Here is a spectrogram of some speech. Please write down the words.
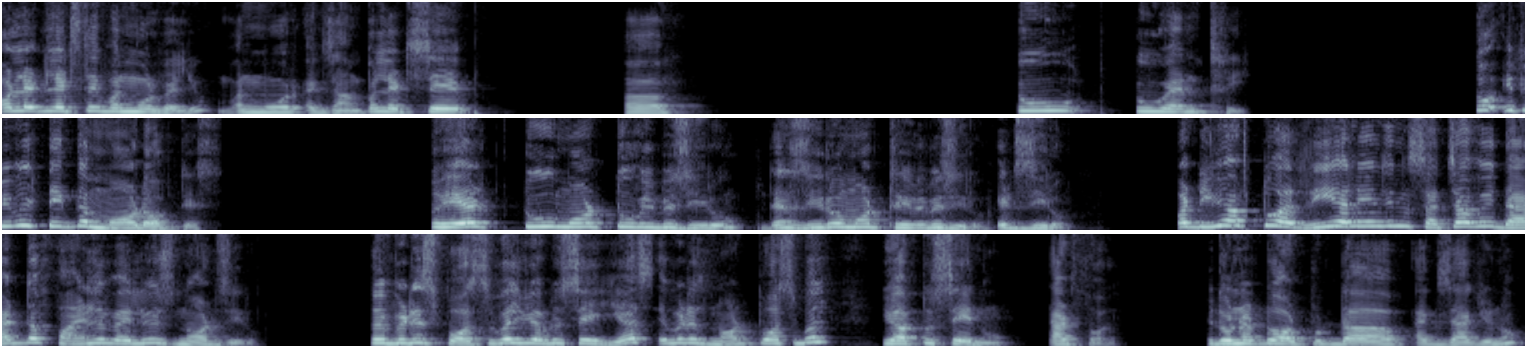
or let, let's take one more value one more example. Let's say uh 2 2 and 3 so if you will take the mod of this, so here 2 mod 2 will be 0, then 0 mod 3 will be 0. It's 0. But you have to rearrange in such a way that the final value is not 0. So if it is possible, you have to say yes. If it is not possible, you have to say no. That's all. You don't have to output the exact, you know,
